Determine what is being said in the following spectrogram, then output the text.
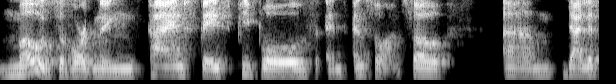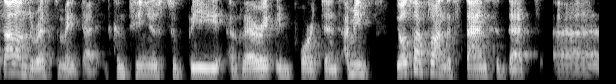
modes of ordering time, space, peoples, and, and so on. So um, yeah, let's not underestimate that. It continues to be a very important. I mean, you also have to understand that uh,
